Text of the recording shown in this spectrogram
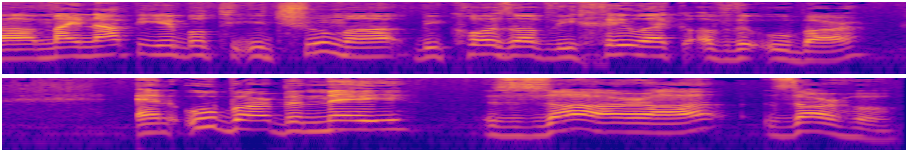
uh, might not be able to eat truma because of the chelek of the ubar, and ubar b'mei zara zarhu.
